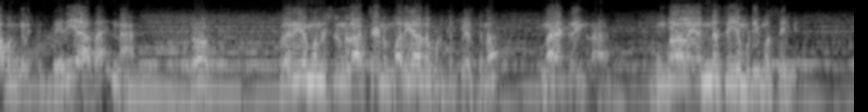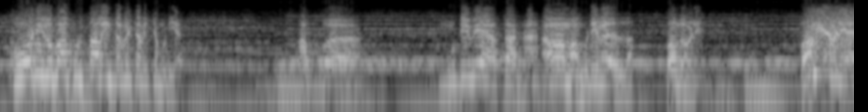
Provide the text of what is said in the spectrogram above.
அவங்களுக்கு தெரியாதா என்ன? பெரிய மனுஷங்களாச்சேன்னு மரியாதை கொடுத்து பேசுனா மிரட்டுறீங்களா? உங்களால என்ன செய்ய முடியுமோ செய்யுங்க. கோடி ரூபாய் கொடுத்தாலும் இந்த வீட்டை வைக்க முடியாது. அப்ப முடிவே அதானா? ஆமா முடிவே அதுதான். போங்க வழியே போங்க வழியே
